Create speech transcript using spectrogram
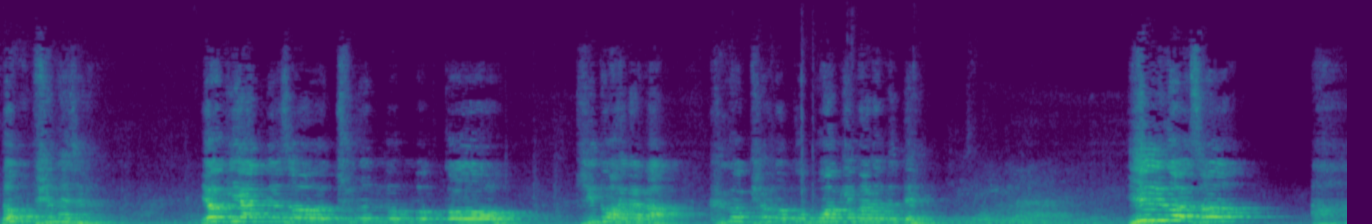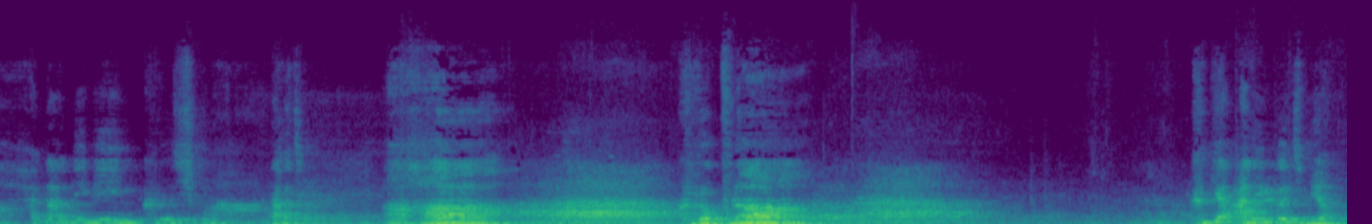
너무 편하잖아. 여기 앉아서 주는 것 먹고 기도하다가 그거 펴놓고 뭐하게만 하면 돼? 읽어서 아 하나님이 그러시구나. 나같이 아하 그렇구나. 그게 안 읽어지면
